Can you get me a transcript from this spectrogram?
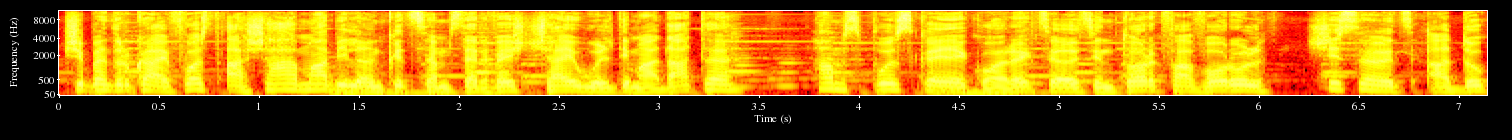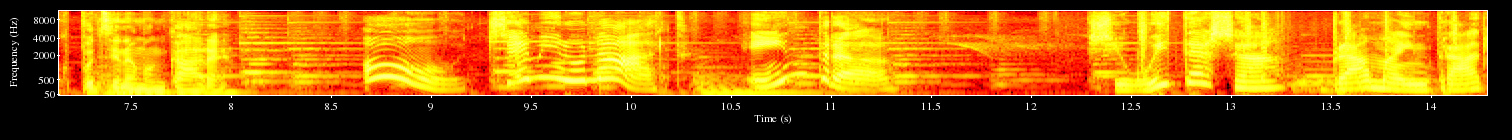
și pentru că ai fost așa amabilă încât să-mi servești ceai ultima dată, am spus că e corect să îți întorc favorul și să îți aduc puțină mâncare. Oh, ce minunat! Intră! Și uite așa, Bram a intrat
